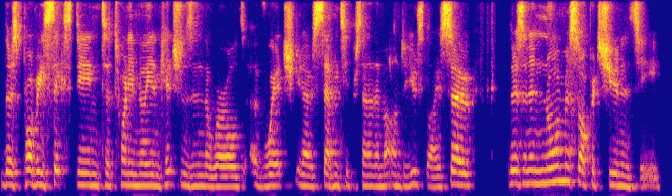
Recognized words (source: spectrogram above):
There's probably 16 to 20 million kitchens in the world, of which, you know, 70% of them are underutilized. So there's an enormous opportunity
